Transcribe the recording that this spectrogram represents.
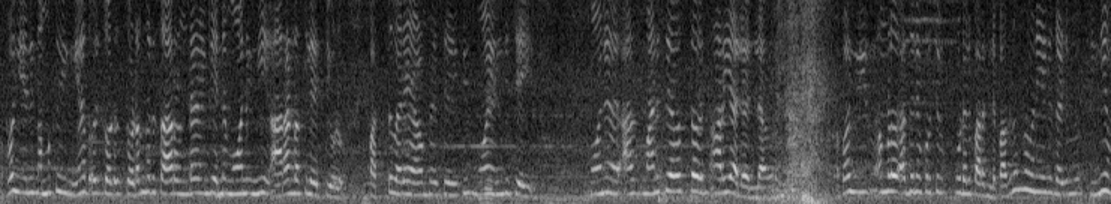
അപ്പോൾ ഇനി നമുക്ക് ഇങ്ങനെ ഒരു തുട- തുടർന്നൊരു സാർ ഉണ്ടെങ്കിൽ എന്റെ മോൻ ഇനി ആറാം ക്ലാസ്സിലേ എത്തിയുള്ളൂ. പത്ത് വരെ ആകുമ്പോഴത്തേക്കും മോൻ എന്ത് ചെയ്യും? മോന് ആ മാനസികാവസ്ഥ അറിയാലോ എല്ലാവരും. അപ്പോൾ ഈ നമ്മൾ അതിനെക്കുറിച്ച് കൂടുതൽ പറഞ്ഞില്ല. പതിനൊന്ന് മണിയൊക്കെ കഴിയുമ്പോൾ പിന്നെയും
